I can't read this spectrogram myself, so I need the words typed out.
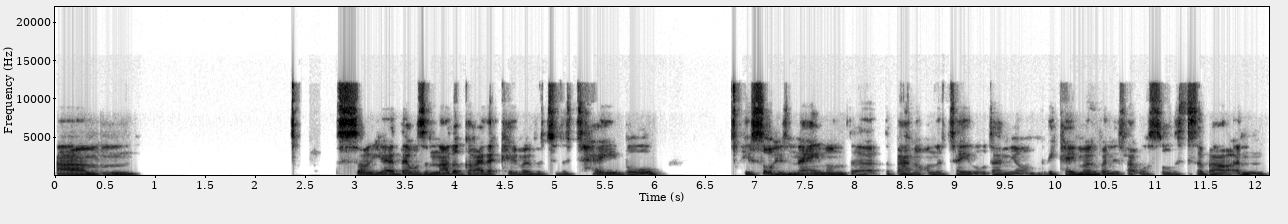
Um, so yeah, there was another guy that came over to the table. He saw his name on the, the banner on the table, Daniel, and he came over and he's like, What's all this about? And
